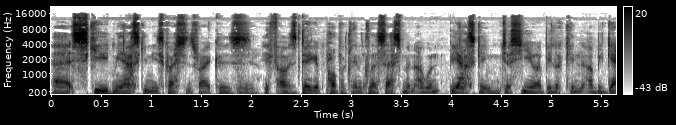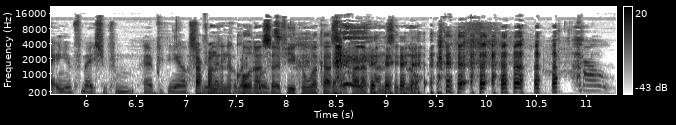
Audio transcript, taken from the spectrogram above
Uh, skewed me asking these questions, right? Because if I was doing a proper clinical assessment, I wouldn't be asking just you. I'd be looking, I'd be getting information from everything else. from Saffron's in the medical corner, so if you can work out some kind of hand signal, Help.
